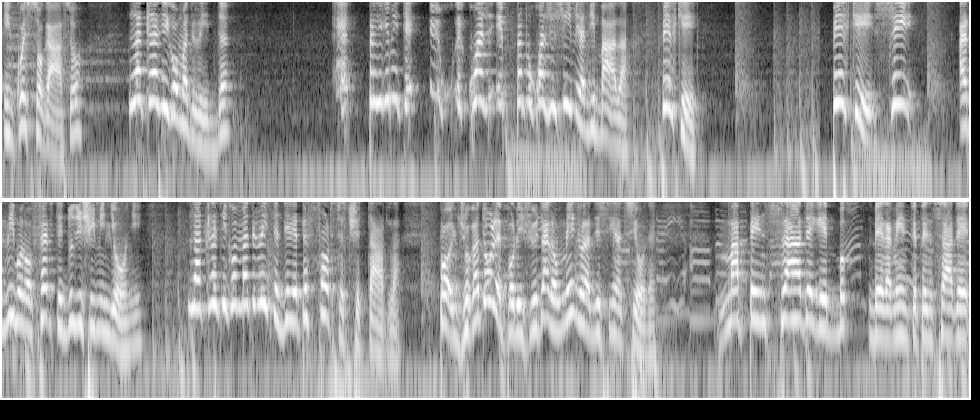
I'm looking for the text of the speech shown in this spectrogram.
in questo caso, l'Atletico Madrid è praticamente è, è quasi, è proprio quasi simile a Dybala. Perché? Perché se arrivano offerte 12 milioni, l'Atletico Madrid deve per forza accettarla. Poi il giocatore può rifiutare o meno la destinazione. Ma pensate che boh, veramente pensate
